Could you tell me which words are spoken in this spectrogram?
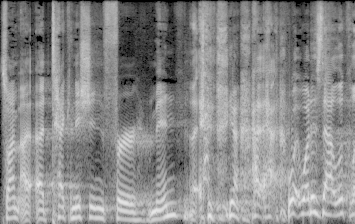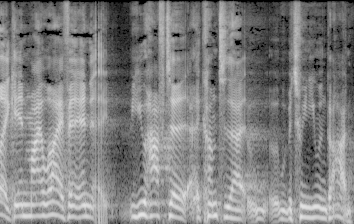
So I'm a, a technician for men. yeah, what, what, does that look like in my life? And, and you have to come to that between you and God.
